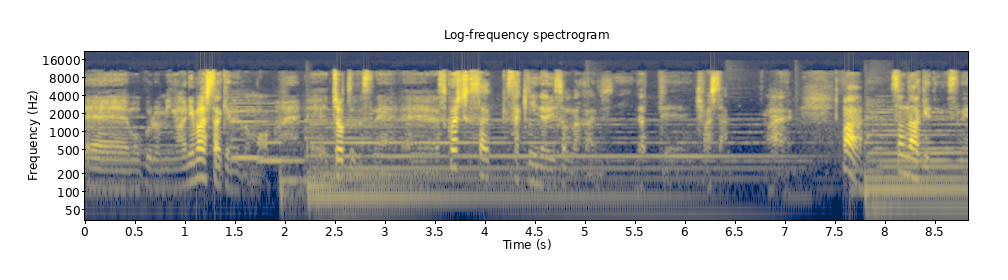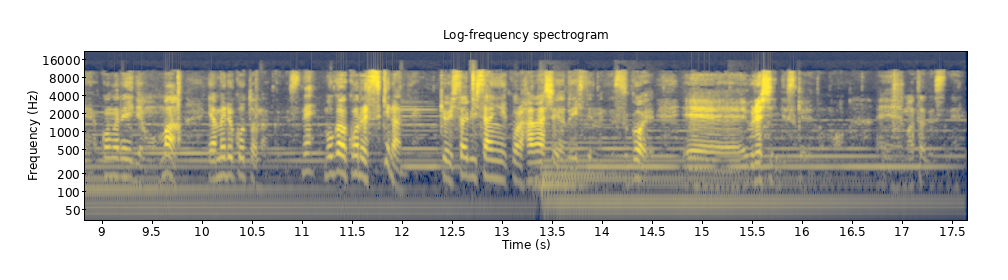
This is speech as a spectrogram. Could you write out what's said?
えー、目論みがありましたけれども、えー、ちょっとですね、えー、少し先になりそうな感じになってきました。はい。まあ、そんなわけでですね、このレイディオもまあ、やめることなくですね、僕はこれ好きなんで、今日久々にこれ話ができてるんですごい、えー、嬉しいんですけれども、えー、またですね、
